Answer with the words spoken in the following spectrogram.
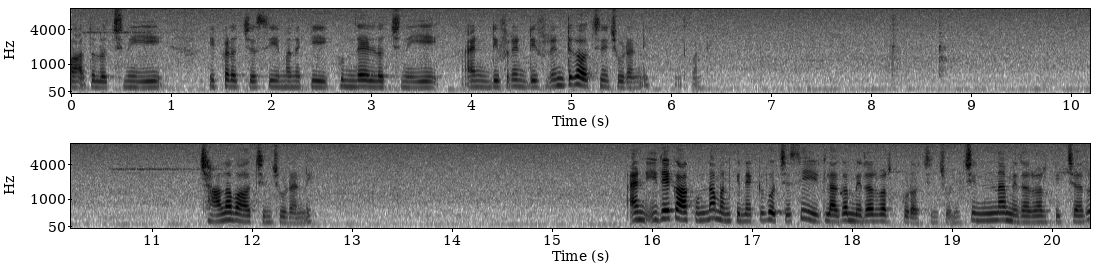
బాతులు వచ్చినాయి. ఇక్కడ వచ్చేసి మనకి కుందేళ్ళు వచ్చినాయి. అండ్ డిఫరెంట్ డిఫరెంట్గా వచ్చినాయి చూడండి ఇదిగోండి చాలా బాగా వచ్చింది చూడండి. అండ్ ఇదే కాకుండా మనకి నెక్కకు వచ్చేసి ఇట్లాగా మిర్రర్ వర్క్ కూడా వచ్చింది చూడండి. చిన్న మిర్రర్ వర్క్ ఇచ్చారు.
